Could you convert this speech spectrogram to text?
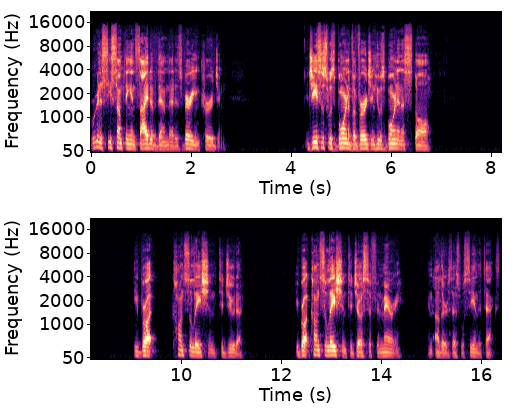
We're going to see something inside of them that is very encouraging. Jesus was born of a virgin, he was born in a stall. He brought consolation to Judah. He brought consolation to Joseph and Mary and others, as we'll see in the text.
